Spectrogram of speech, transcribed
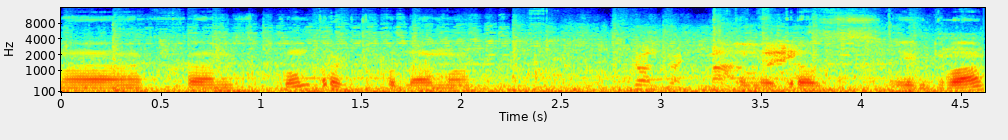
На хан контракт подамо. Там якраз їх два.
